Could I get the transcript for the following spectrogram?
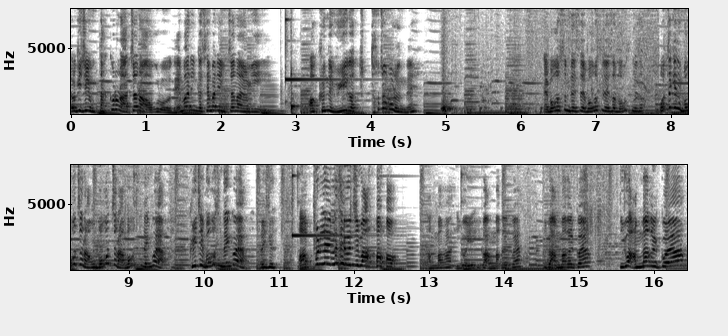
여기 지금 다 끌어놨잖아 어그로. 네 마리인가 세 마리 있잖아 여기. 아 근데 위가 터- 터져버렸네. 야 먹었으면 됐어요. 먹었으면 됐어. 먹었으면 됐어. 어떻게든 먹었잖아. 어, 먹었잖아. 먹었으면 된 거야. 그지? 먹었으면 된 거야. nice 아 flag 세우지 마안 막아? 이거 이거 안 막을 거야? 이거 안 막을 거야? 이거 안 막을 거야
